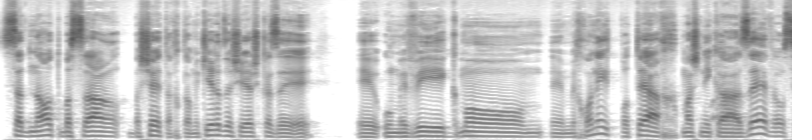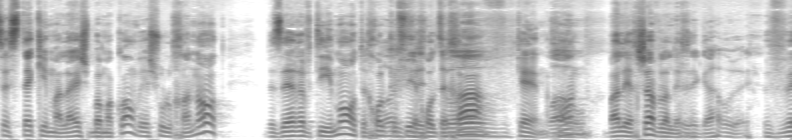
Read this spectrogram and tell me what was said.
סדנאות בשר בשטח. אתה מכיר את זה שיש כזה... אה, הוא מביא כמו אה, מכונית, פותח מה שנקרא זה, ועושה סטייקים על האש במקום, ויש שולחנות, וזה ערב טעימות, אכול כפי יכולתך. כן, וואו. נכון? בא לי עכשיו ללכת. לגמרי. ו...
